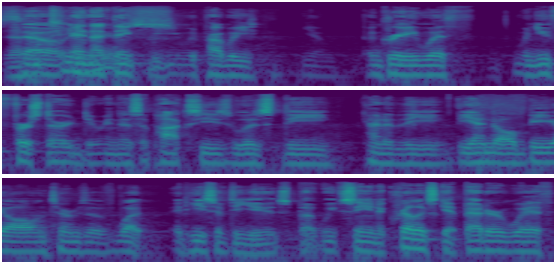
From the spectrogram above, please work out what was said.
So, and I think you would probably you know, agree with when you first started doing this, epoxies was the kind of the, the end all be all in terms of what adhesive to use. But we've seen acrylics get better with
